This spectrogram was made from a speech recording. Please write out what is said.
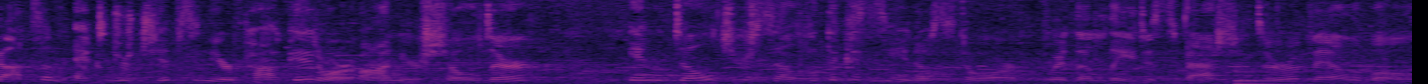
Got some extra chips in your pocket or on your shoulder? Indulge yourself at the casino store, where the latest fashions are available.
